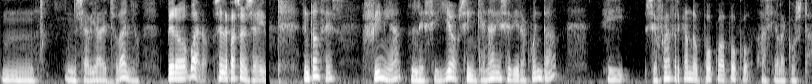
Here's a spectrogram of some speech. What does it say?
mm, se había hecho daño. Pero bueno, se le pasó enseguida. Entonces, Finia le siguió sin que nadie se diera cuenta y se fue acercando poco a poco hacia la costa.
